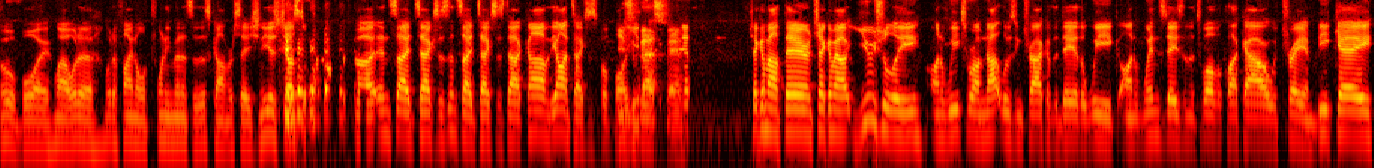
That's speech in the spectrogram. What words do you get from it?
Oh boy! Wow, what a what a final twenty minutes of this conversation. He is Justin uh, Inside Texas, InsideTexas.com, the On Texas Football. He's the best man. Check them out there, and check them out usually on weeks where I'm not losing track of the day of the week on Wednesdays in the twelve o'clock hour with Trey and BK.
